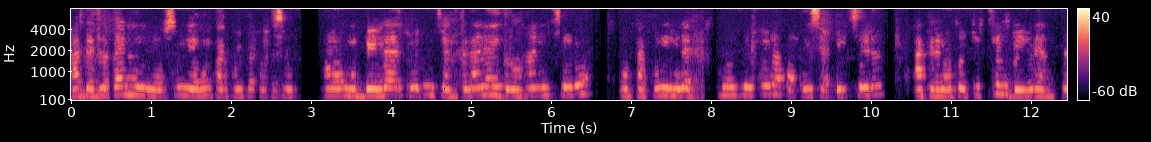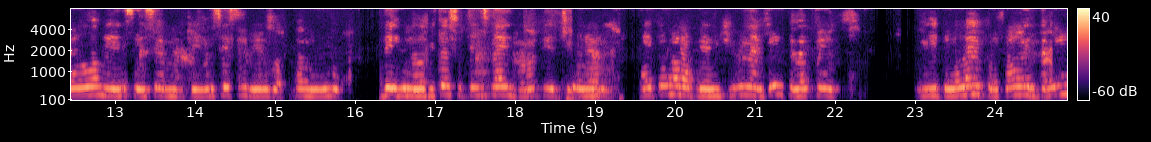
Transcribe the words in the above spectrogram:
ఆ బిడ్డల పైన వర్షం వేగం పడుకుంటే కొంచెం ఆ బిడ్డ ఆశీర్వదించి ఎంతగానో ఈ గృహాన్ని ఇచ్చాడు ఒక పక్కన ఇల్లు కట్టుకుని చేశాడు ఆ పక్కన షెడ్ ఇచ్చాడు ఆ కిరణం కొట్టించాడు దేవుడు ఎంతో మేలు చేశాడు మరి దేవుడు చేసిన మేలు గొప్ప మేలు దేవుడు నోటితో శుద్ధించిన ఆయన రుణం తీర్చుకున్నాడు అయితే మరి అప్పుడు ఏం చూడంటే ఈ పిల్లలకి ఈ పిల్లల పురుషాలు ఇద్దరిని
